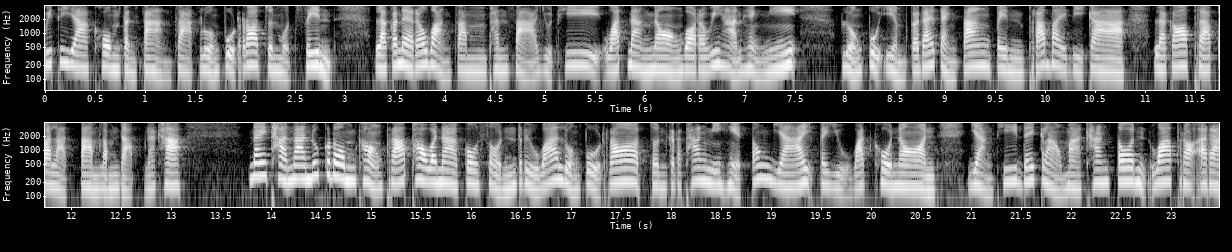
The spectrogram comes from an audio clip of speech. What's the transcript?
วิทยาคมต่างๆ จากหลวงปู่รอดจนหมดสิ้น แล้วก็ในระหว่างจำพรรษาอยู่ที่วัดนางนองวรวิหารแห่งนี้หลวงปู่เอี่ยมก็ได้แต่งตั้งเป็นพระใบดีกา และก็พระประหลัดตามลำดับนะคะ ในฐานานุกรมของพระภาวนาโกศล หรือว่าหลวงปู่รอดจนกระทั่งมีเหตุต้องย้ายไปอยู่วัดโคนอน อย่างที่ได้กล่าวมาข้างต้นว่าเพราะอะไร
